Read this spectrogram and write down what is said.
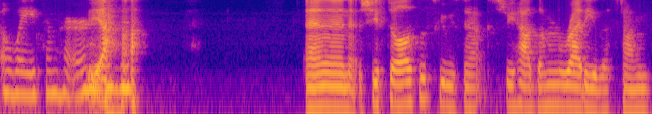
Away from her. Yeah. and she still has the Scooby snacks. She had them ready this time.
